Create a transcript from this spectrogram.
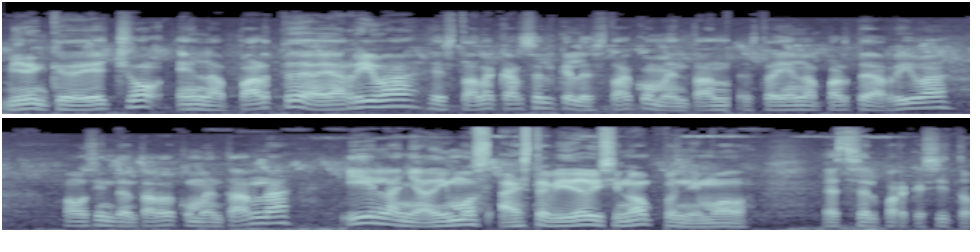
Miren que de hecho en la parte de ahí arriba está la cárcel que les estaba comentando. Está ahí en la parte de arriba. Vamos a intentar documentarla y la añadimos a este video y si no, pues ni modo. Este es el parquecito.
